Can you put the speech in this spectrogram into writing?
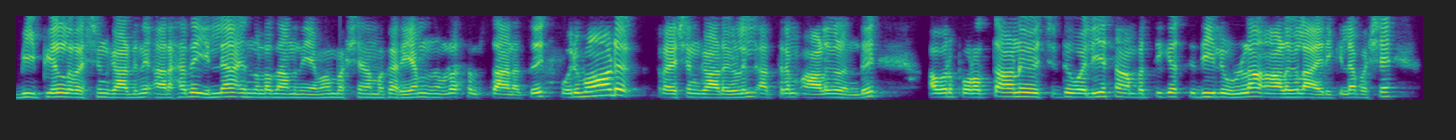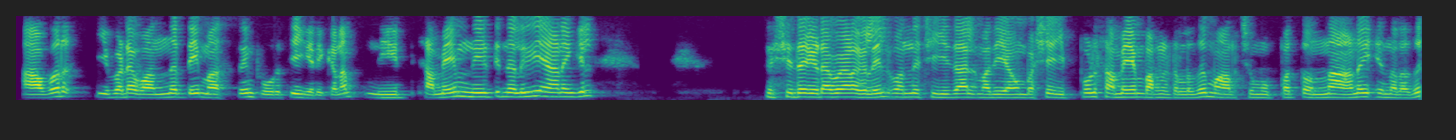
ബി പി എൽ റേഷൻ കാർഡിന് അർഹതയില്ല എന്നുള്ളതാണ് നിയമം. പക്ഷെ നമുക്കറിയാം നമ്മുടെ സംസ്ഥാനത്ത് ഒരുപാട് റേഷൻ കാർഡുകളിൽ അത്തരം ആളുകളുണ്ട്. അവർ പുറത്താണ് വെച്ചിട്ട് വലിയ സാമ്പത്തിക സ്ഥിതിയിലുള്ള ആളുകളായിരിക്കില്ല. പക്ഷെ അവർ ഇവിടെ വന്നിട്ട് ഈ മസ്റ്ററിംഗ് പൂർത്തീകരിക്കണം. സമയം നീട്ടി നൽകുകയാണെങ്കിൽ നിശ്ചിത ഇടവേളകളിൽ വന്ന് ചെയ്താൽ മതിയാവും. പക്ഷേ ഇപ്പോൾ സമയം പറഞ്ഞിട്ടുള്ളത് മാർച്ച് മുപ്പത്തൊന്നാണ് എന്നുള്ളത്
